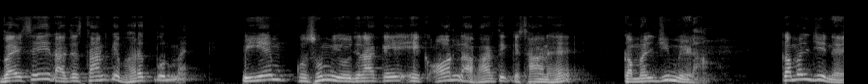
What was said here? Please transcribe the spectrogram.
वैसे ही राजस्थान के भरतपुर में पीएम कुसुम योजना के एक और लाभार्थी किसान हैं कमल जी मीणा। कमल जी ने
